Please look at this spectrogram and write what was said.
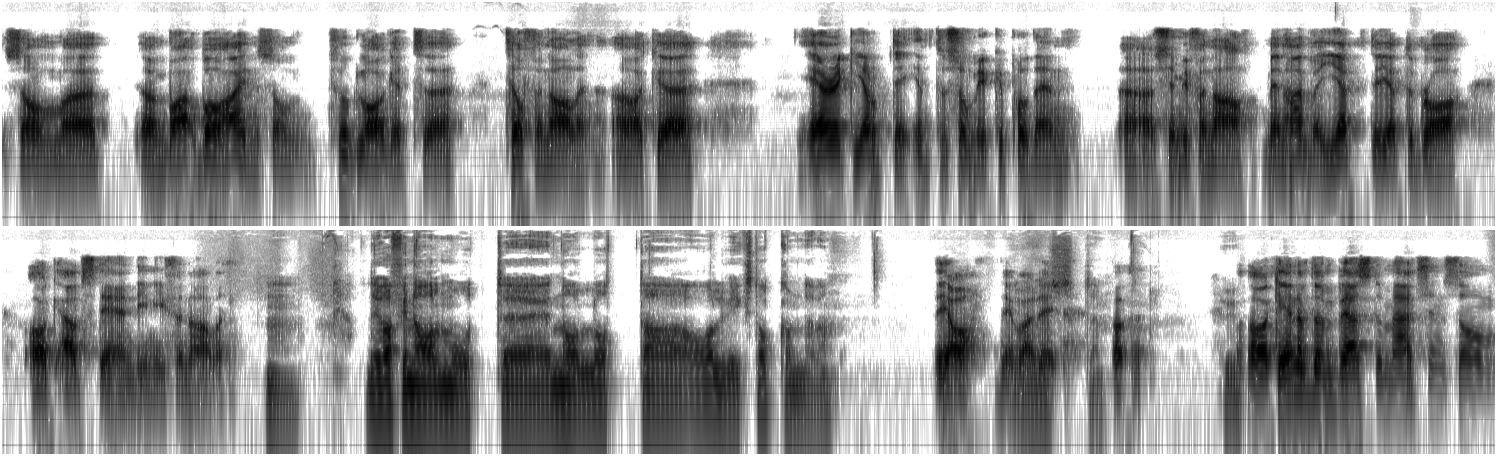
som uh, Bo Hayden som tog laget uh, till finalen. Och uh, Erik hjälpte inte så mycket på den uh, semifinal, men han var jätte, jättebra och outstanding i finalen. Mm. Det var final mot eh, 08 Alvik Stockholm där va? Ja, det var Just det. det. Och, och en av de bästa matcherna som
